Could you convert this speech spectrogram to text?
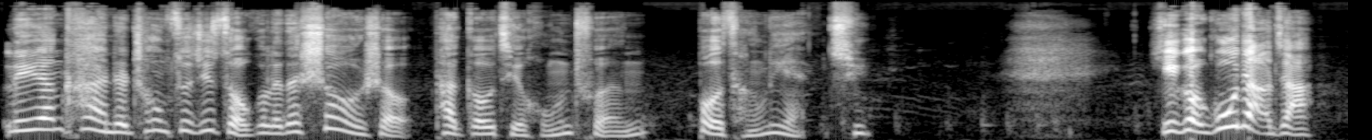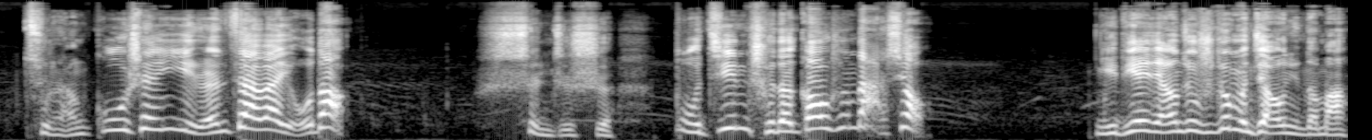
林渊看着冲自己走过来的瘦瘦，他勾起红唇，不曾敛去。一个姑娘家竟然孤身一人在外游荡，甚至是不矜持的高声大笑，你爹娘就是这么教你的吗？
